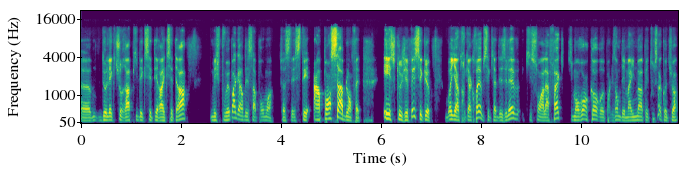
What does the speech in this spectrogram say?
euh, de lecture rapide, etc., etc., mais je pouvais pas garder ça pour moi. C'était impensable, en fait. Et ce que j'ai fait, c'est que, moi, il y a un truc incroyable, c'est qu'il y a des élèves qui sont à la fac, qui m'envoient encore, euh, par exemple, des mind maps et tout ça, quoi, tu vois,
